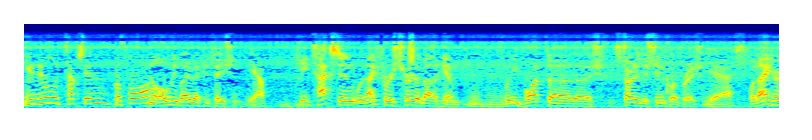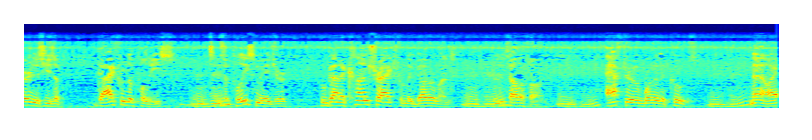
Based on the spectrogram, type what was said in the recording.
you knew Thaksin before? No, only by reputation. yep. He Thaksin, when I first heard about him, when he bought the, the started the Shin Corporation. yes. What I heard is he's a guy from the police. Mm-hmm. He's a police major who got a contract from the government mm-hmm. for the telephone mm-hmm. after one of the coups. Now, I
